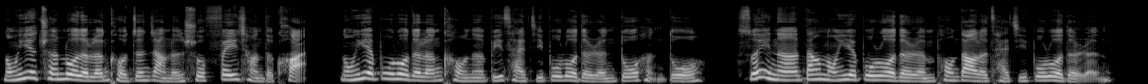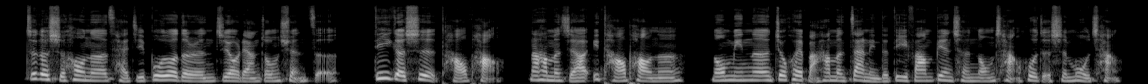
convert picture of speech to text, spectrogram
农业村落的人口增长人数非常的快，农业部落的人口呢比采集部落的人多很多。所以呢，当农业部落的人碰到了采集部落的人，这个时候呢，采集部落的人只有两种选择：第一个是逃跑，那他们只要一逃跑呢，农民呢就会把他们占领的地方变成农场或者是牧场。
